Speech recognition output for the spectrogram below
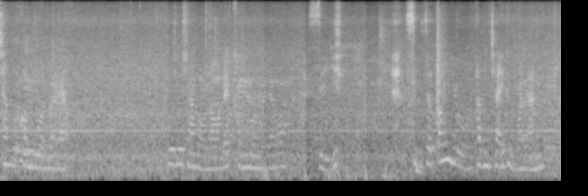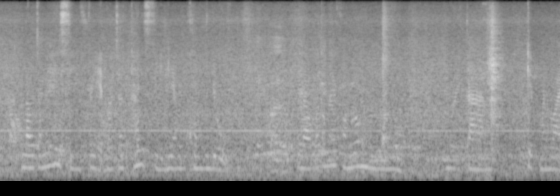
ช่างคำนวณมาแล้ว ผู้เชี่ยวชาญของเราได้คำนวณมาแล้วว่าสี สีจะต้องอยู่ทันใช้ถึงวันนั้น เราจะไม่ให้สีเฟดเราจะให้สียังคงอยู่ เราก็ต้องให้ความร่วมมือโดยการเก็บมันไว้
